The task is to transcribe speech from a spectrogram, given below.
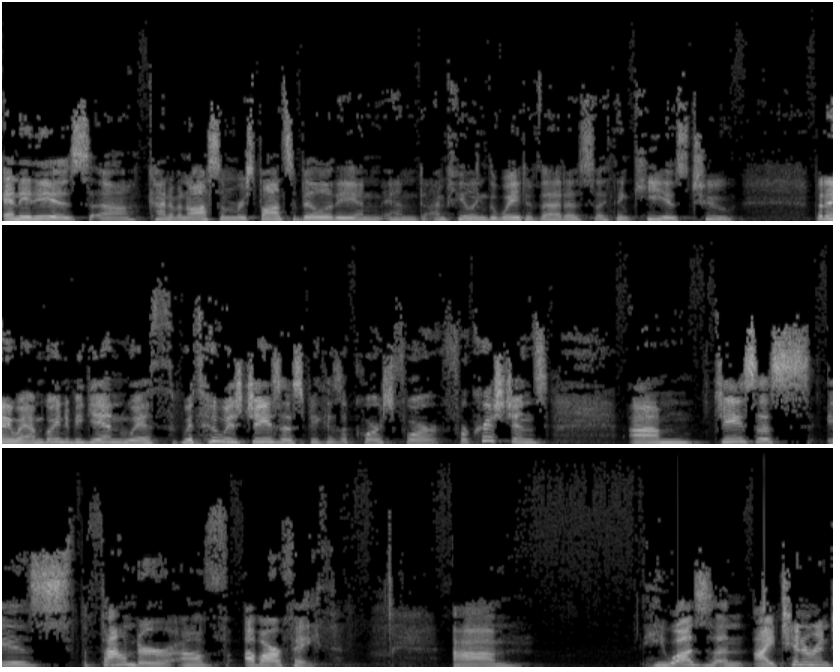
and it is uh, kind of an awesome responsibility, and, and I'm feeling the weight of that as I think he is too. But anyway, I'm going to begin with, with who is Jesus, because of course, for, for Christians, um, Jesus is the founder of, of our faith. Um, he was an itinerant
